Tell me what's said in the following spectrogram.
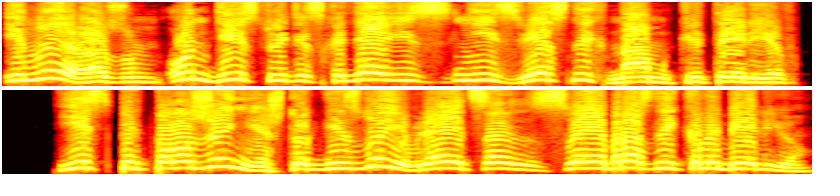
Иной разум, он действует исходя из неизвестных нам критериев. Есть предположение, что гнездо является своеобразной колыбелью,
